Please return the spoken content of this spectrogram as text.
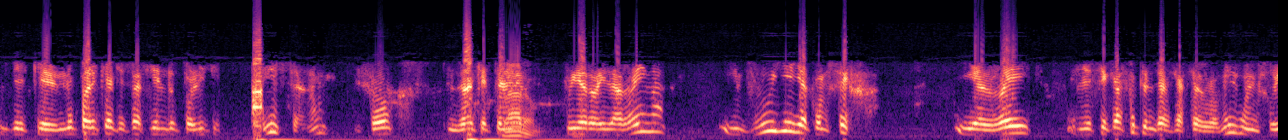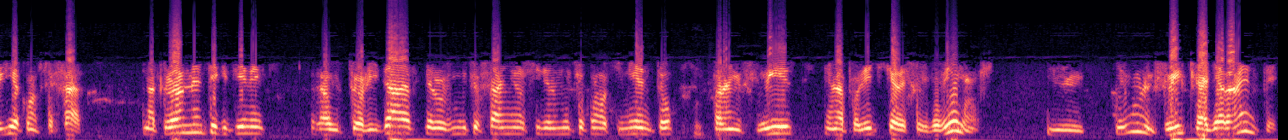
de que no parezca que está haciendo política, ¿no? Eso tendrá que tener cuidado. Y la reina influye y aconseja. Y el rey, en este caso, tendrá que hacer lo mismo, influir y aconsejar. Naturalmente que tiene la autoridad de los muchos años y del mucho conocimiento para influir en la política de sus gobiernos. Y, y influir calladamente.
